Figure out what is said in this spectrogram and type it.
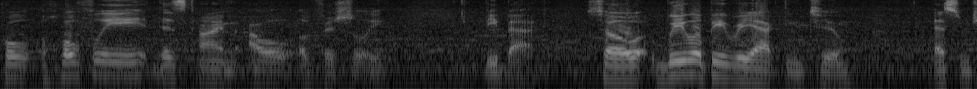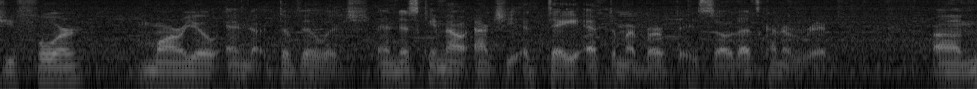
ho hopefully this time I'll officially be back. So, we will be reacting to SMG4, Mario, and The Village. And this came out actually a day after my birthday, so that's kind of ripped. Um,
